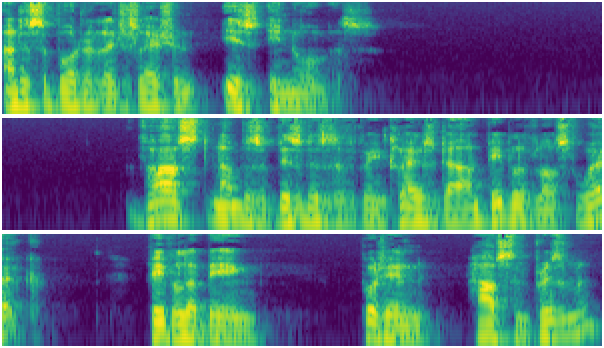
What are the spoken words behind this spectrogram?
under subordinate legislation is enormous. Vast numbers of businesses have been closed down, people have lost work, people are being put in house imprisonment,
